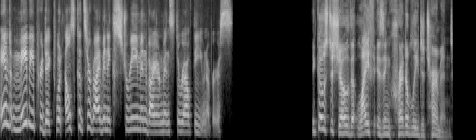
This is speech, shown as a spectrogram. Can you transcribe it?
and maybe predict what else could survive in extreme environments throughout the universe. It goes to show that life is incredibly determined,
